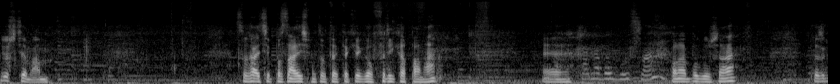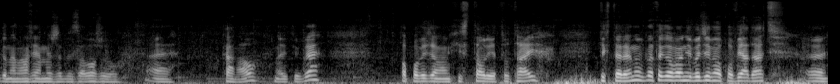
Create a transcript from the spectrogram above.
już Cię mam. Słuchajcie, poznaliśmy tutaj takiego frika pana. E, Pana Bogusza. pana Bogusza. Też go namawiamy, żeby założył e, kanał na YouTubie. Opowiedział nam historię tutaj tych terenów, dlatego wam nie będziemy opowiadać. E,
